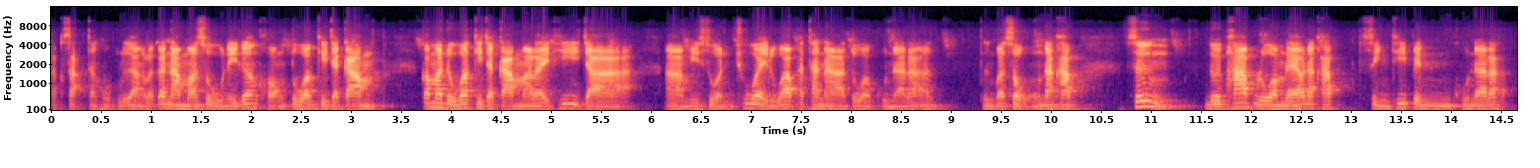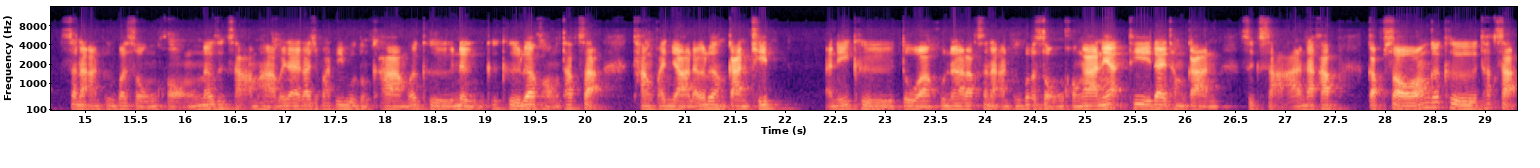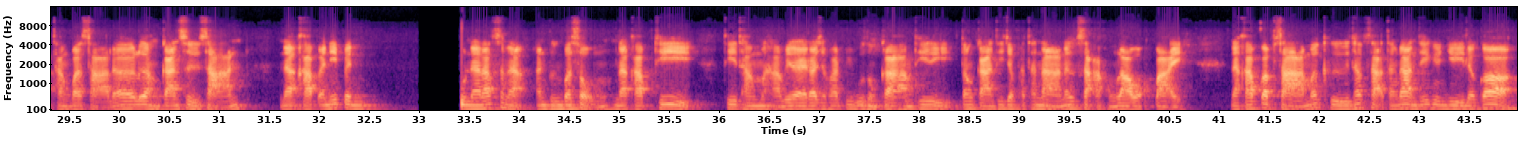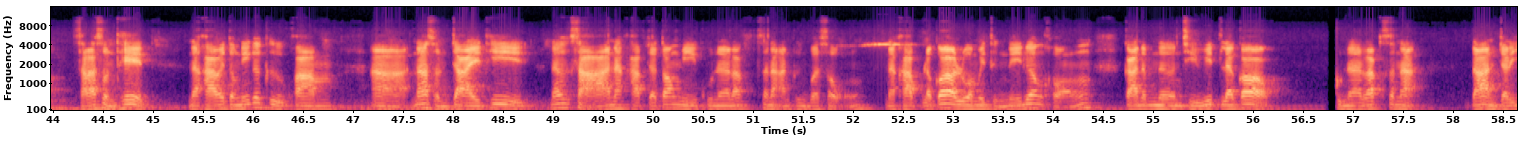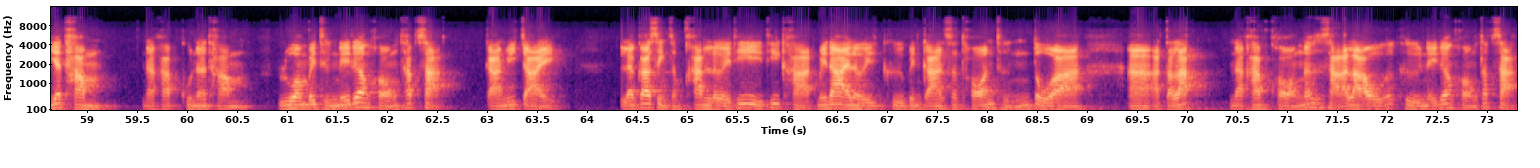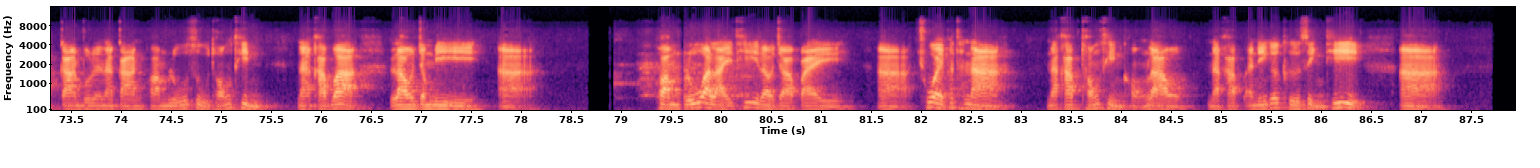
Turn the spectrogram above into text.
ทักษะทั้ง 6 เรื่อง แล้วก็นำมาสู่ในเรื่องของตัวกิจกรรม ก็มาดูว่ากิจกรรมอะไรที่จะมีส่วนช่วยหรือว่าพัฒนาตัวคุณลักษณะพึงประสงค์นะครับ ซึ่งโดยภาพรวมแล้วนะครับ สิ่งที่เป็นคุณลักษณะอันพึงประสงค์ของนักศึกษามหาวิทยาลัยราชภัฏพิบูลสงครามก็คือ1ก็คือเรื่องของทักษะทางปัญญาแล้วก็เรื่องของการคิด อันนี้คือตัวคุณลักษณะอันพึงประสงค์ของงานนี้ที่ได้ทำการศึกษานะครับ กับ 2 ก็คือทักษะทางภาษาและเรื่องของการสื่อสารนะครับ อันนี้เป็นคุณลักษณะอันพึงประสงค์นะครับที่ที่ทางมหาวิทยาลัยราชภัฏพิบูลสงครามที่ต้องการที่จะพัฒนานักศึกษาของเราออกไป นะครับ กับ 3 ก็คือทักษะทางด้านเทคโนโลยี แล้วก็สารสนเทศนะครับไอ้ตรงนี้ก็คือความน่าสนใจที่นักศึกษานะครับจะต้องมีคุณลักษณะอันพึงประสงค์นะครับ แล้วก็รวมไปถึงในเรื่องของการดำเนินชีวิต แล้วก็คุณลักษณะด้านจริยธรรมนะครับ คุณธรรม รวมไปถึงในเรื่องของทักษะการวิจัย แล้วก็สิ่งสำคัญเลยที่ที่ขาดไม่ได้เลย คือเป็นการสะท้อนถึงตัวอัตลักษณ์ นะครับของนักศึกษาเราก็คือในเรื่องของทักษะการบูรณาการความรู้สู่ท้องถิ่นนะครับ ว่าเราจะมีความรู้อะไรที่เราจะไปช่วยพัฒนานะครับ ท้องถิ่นของเรานะครับ อันนี้ก็คือสิ่งที่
